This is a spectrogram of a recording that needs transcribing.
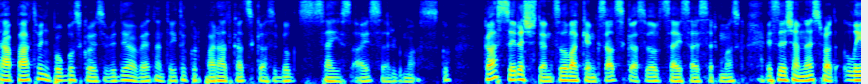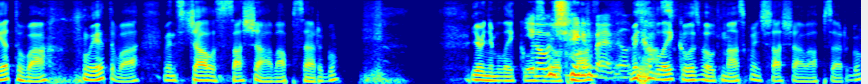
tāpat viņi publiskojas video vietnē, TikTok, kur parāda, ka atskās vilkt sejas aizsargu masku. Kas ir ar šiem cilvēkiem, kas atskās vilkt sejas aizsargu masku? Es tiešām nesaprotu. Lietuvā, Lietuvā viens čalis sašāva apsargu. Jo viņam lika uzvilkt masku. Viņam lika uzvilkt masku, viņš sašāva apsargu.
